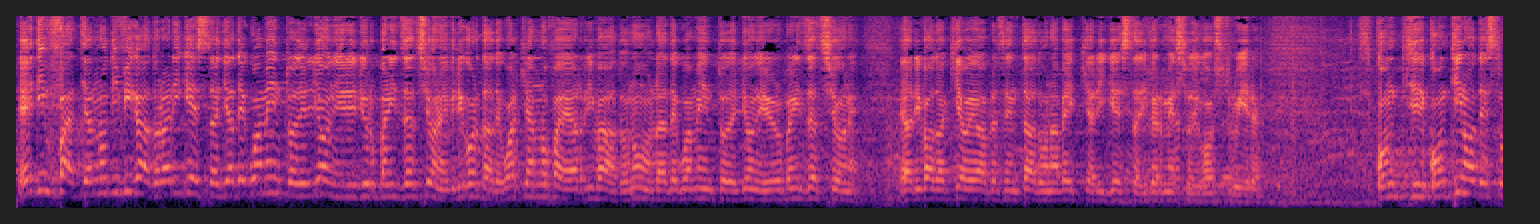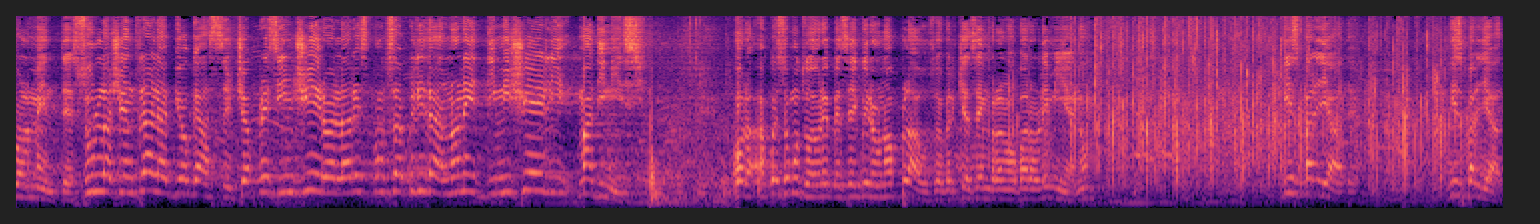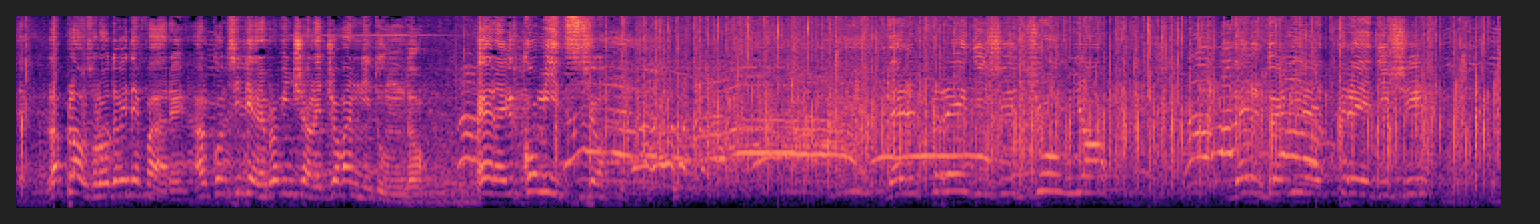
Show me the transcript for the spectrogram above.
Ed infatti ha notificato la richiesta di adeguamento degli oneri di urbanizzazione, vi ricordate qualche anno fa è arrivato no? l'adeguamento degli oneri di urbanizzazione, è arrivato a chi aveva presentato una vecchia richiesta di permesso di costruire Continuo testualmente, sulla centrale a biogas ci ha presi in giro e la responsabilità non è di Miceli ma di Nisi. Ora a questo punto dovrebbe seguire un applauso perché sembrano parole mie, no? Vi sbagliate, vi sbagliate. L'applauso lo dovete fare al consigliere provinciale Giovanni Tundo. Era il comizio del 13 giugno del 2013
